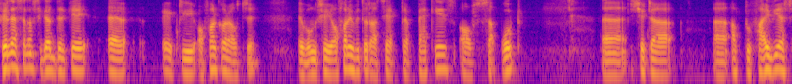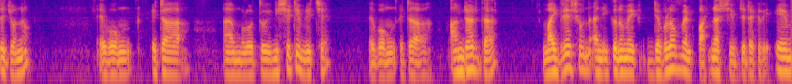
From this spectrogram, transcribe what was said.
ফেল অ্যাসালাম শিকারদেরকে একটি অফার করা হচ্ছে এবং সেই অফারের ভিতর আছে একটা প্যাকেজ অফ সাপোর্ট সেটা আপ টু ফাইভ ইয়ার্সের জন্য এবং এটা মূলত ইনিশিয়েটিভ নিচ্ছে। এবং এটা under the migration and economic development partnership যেটাকে এম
